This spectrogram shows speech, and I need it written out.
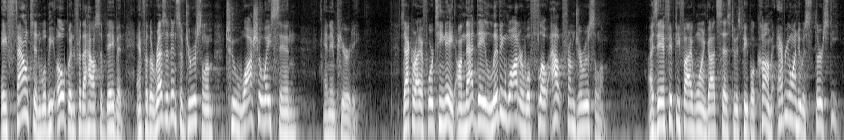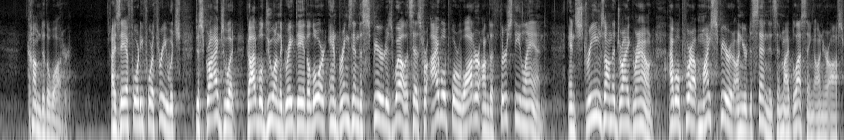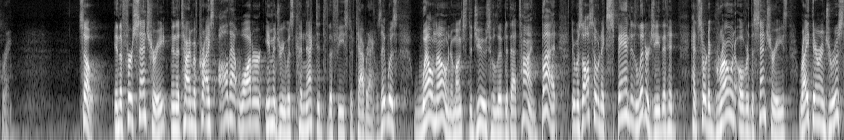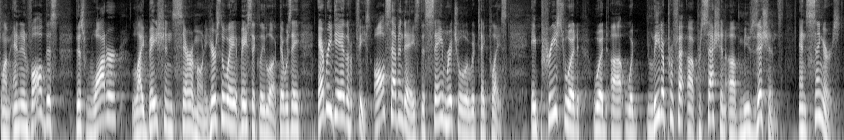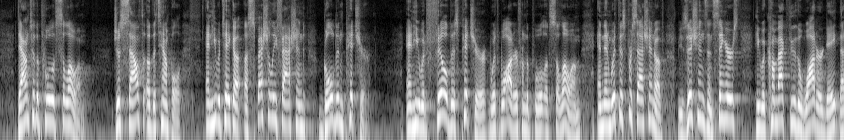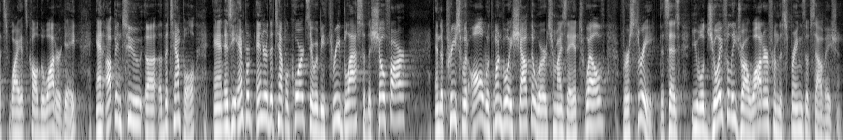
a fountain will be opened for the house of David and for the residents of Jerusalem to wash away sin and impurity. Zechariah 14:8, on that day living water will flow out from Jerusalem. Isaiah 55:1, God says to his people, "Come, everyone who is thirsty, come to the water." Isaiah 44 3, which describes what God will do on the great day of the Lord and brings in the Spirit as well. It says, For I will pour water on the thirsty land and streams on the dry ground. I will pour out my Spirit on your descendants and my blessing on your offspring. So, in the first century, in the time of Christ, all that water imagery was connected to the Feast of Tabernacles. It was well known amongst the Jews who lived at that time. But there was also an expanded liturgy that had, had sort of grown over the centuries right there in Jerusalem, and it involved this, this water libation ceremony. Here's the way it basically looked there was a, every day of the feast, all seven days, the same ritual would take place a priest would, would, uh, would lead a, profe- a procession of musicians and singers down to the pool of Siloam, just south of the temple, and he would take a, a specially fashioned golden pitcher and he would fill this pitcher with water from the pool of Siloam. And then, with this procession of musicians and singers, he would come back through the water gate. That's why it's called the water gate, and up into uh, the temple. And as he entered the temple courts, there would be three blasts of the shofar, and the priests would all, with one voice, shout the words from Isaiah 12, verse 3, that says, You will joyfully draw water from the springs of salvation.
